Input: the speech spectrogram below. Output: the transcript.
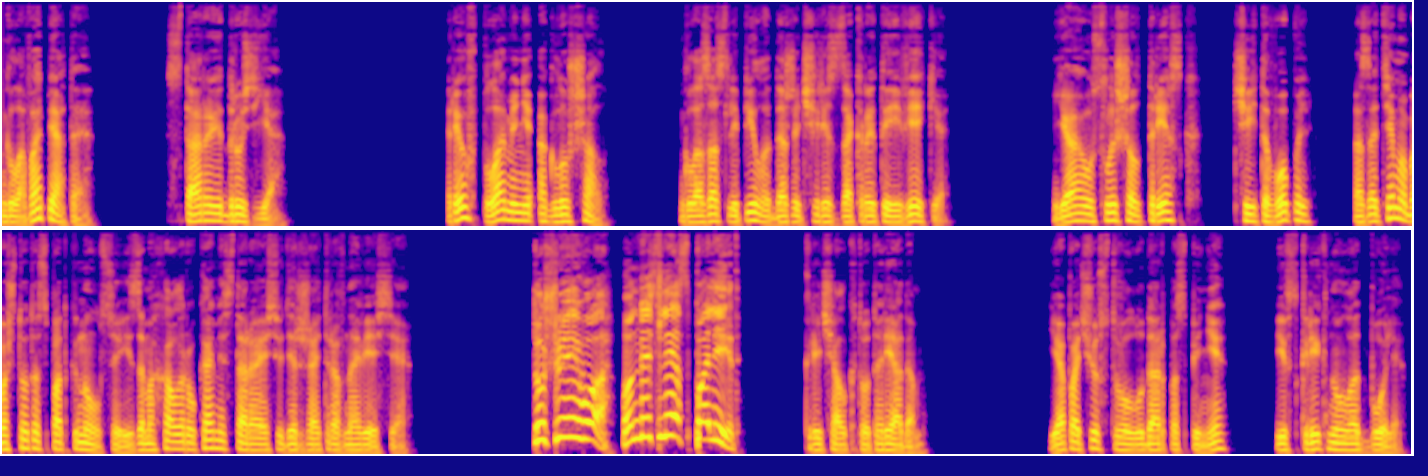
Глава пятая. Старые друзья. Рев пламени оглушал. Глаза слепило даже через закрытые веки. Я услышал треск, чей-то вопль, а затем обо что-то споткнулся и замахал руками, стараясь удержать равновесие. «Туши его! Он весь лес палит!» — кричал кто-то рядом. Я почувствовал удар по спине и вскрикнул от боли.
